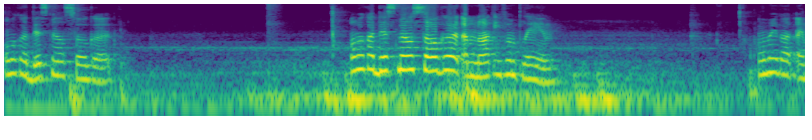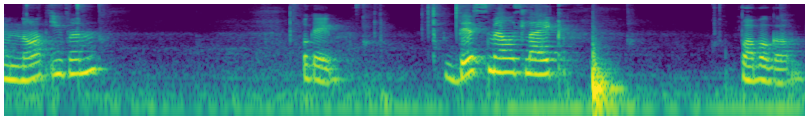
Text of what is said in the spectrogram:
Oh my god this smells so good oh my god this smells so good. I'm not even playing. Oh my god i'm not even. Okay. This smells like bubblegum.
